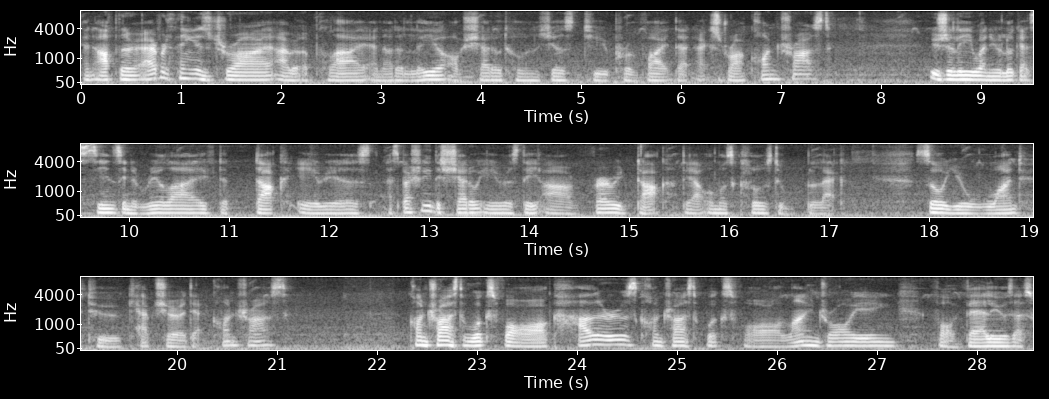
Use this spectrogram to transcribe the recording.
and after everything is dry, I will apply another layer of shadow tones just to provide that extra contrast Usually when you look at scenes in the real life, the dark areas, especially the shadow areas, they are very dark. They are almost close to black. So you want to capture that contrast. Contrast works for colors, contrast works for line drawing, for values as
